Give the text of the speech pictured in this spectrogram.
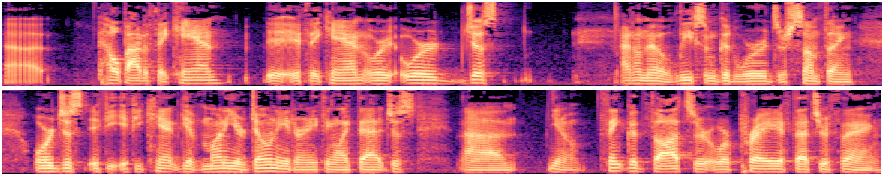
uh, help out if they can, if they can, or or just I don't know, leave some good words or something, or just if you, if you can't give money or donate or anything like that, just um, you know, think good thoughts or, or pray if that's your thing.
